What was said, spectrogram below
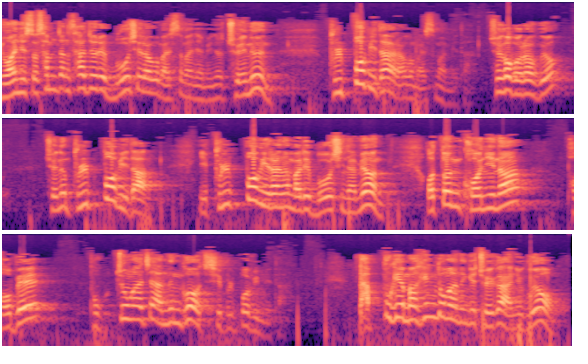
요한일서 3장 4절에 무엇이라고 말씀하냐면요. 죄는 불법이다라고 말씀합니다. 죄가 뭐라고요? 죄는 불법이다. 이 불법이라는 말이 무엇이냐면 어떤 권위나 법에 복종하지 않는 것이 불법입니다. 나쁘게 막 행동하는 게 죄가 아니고요.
